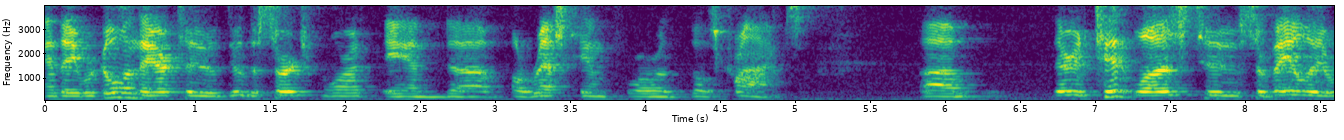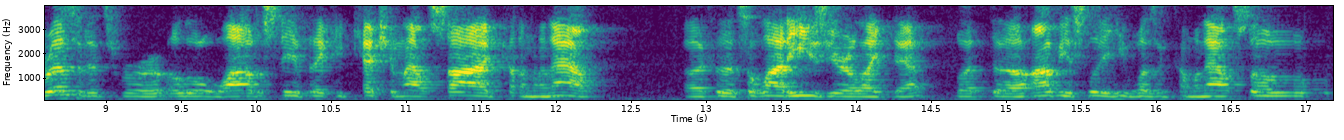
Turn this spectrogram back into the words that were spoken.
and they were going there to do the search warrant and uh, arrest him for those crimes. Um, their intent was to surveil the residence for a little while to see if they could catch him outside coming out, because it's a lot easier like that. But uh, obviously, he wasn't coming out. So,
